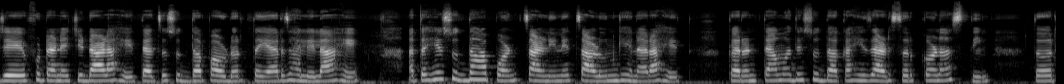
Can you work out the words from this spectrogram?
जे फुटाण्याची डाळ आहे त्याचंसुद्धा पावडर तयार झालेलं आहे. आता हे सुद्धा आपण चाळणीने चाळून घेणार आहेत. कारण त्यामध्ये सुद्धा काही जाडसर कण असतील तर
